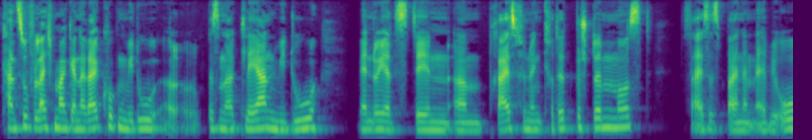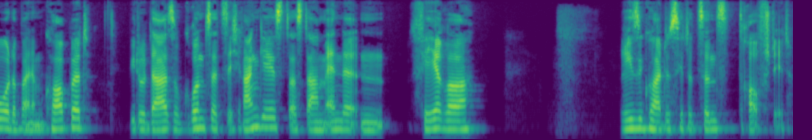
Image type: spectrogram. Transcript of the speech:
kannst du vielleicht mal generell gucken, wie du, äh, ein bisschen erklären, wie du, wenn du jetzt den ähm, Preis für einen Kredit bestimmen musst, sei es bei einem LBO oder bei einem Corporate, wie du da so grundsätzlich rangehst, dass da am Ende ein fairer, risikoadjussierter Zins draufsteht.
